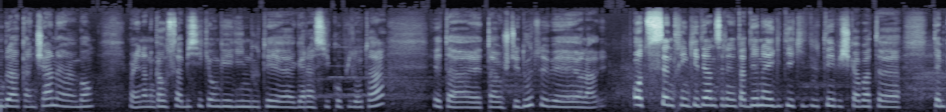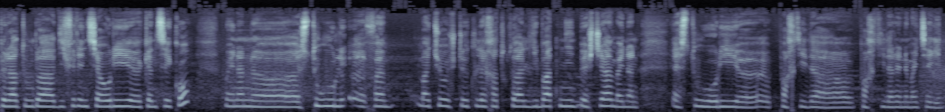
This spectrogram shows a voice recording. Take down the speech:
ura kantxan, uh, bon, baina gauza biziki ongi egin dute uh, garaziko pilota, eta, eta uste dut, be, ala, Otz zen trinkitean zen eta dena egitek dute pixka bat uh, temperatura diferentzia hori uh, kentzeko. Baina uh, ez du, uh, Matio, dut lehatuta aldi bat nit bestean, baina ez du hori uh, partida, partidaren emaitza egin.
